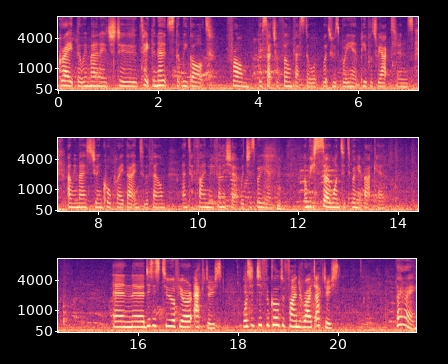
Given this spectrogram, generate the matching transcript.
great that we managed to take the notes that we got from the Satchel Film Festival, which was brilliant, people's reactions, and we managed to incorporate that into the film and to finally finish it, which is brilliant. and we so wanted to bring it back here. And uh, this is two of your actors. Was it difficult to find the right actors? Very.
